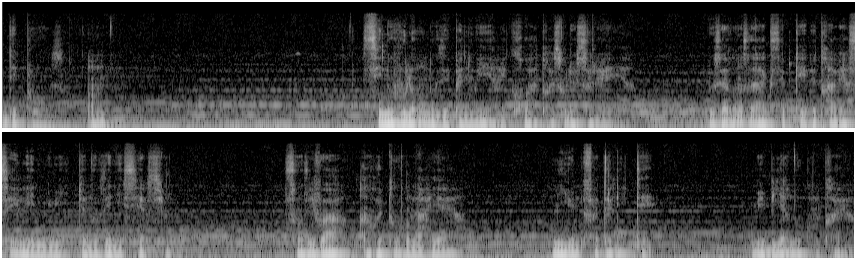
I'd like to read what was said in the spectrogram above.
dépose en nous. Si nous voulons nous épanouir et croître sous le soleil, nous avons à accepter de traverser les nuits de nos initiations sans y voir un retour en arrière ni une fatalité, mais bien au contraire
